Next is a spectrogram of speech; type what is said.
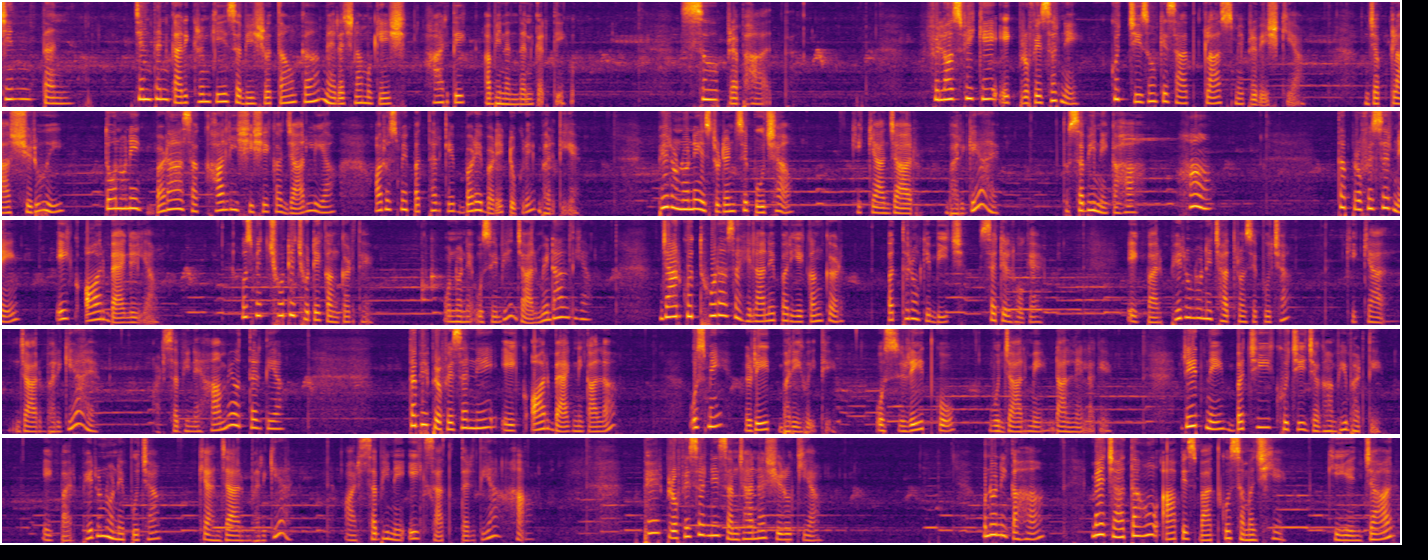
चिंतन। चिंतन कार्यक्रम के सभी श्रोताओं का मैं रचना मुकेश हार्दिक अभिनंदन करती हूँ। सुप्रभात। फिलॉसफी के एक प्रोफेसर ने कुछ चीज़ों के साथ क्लास में प्रवेश किया। जब क्लास शुरू हुई तो उन्होंने एक बड़ा सा खाली शीशे का जार लिया और उसमें पत्थर के बड़े बड़े टुकड़े भर दिए। फिर उन्होंने स्टूडेंट से पूछा कि क्या जार भर गया है? तो सभी ने कहा हाँ। तब प्रोफेसर ने एक और बैग लिया। उसमें छोटे छोटे कंकड़ थे। उन्होंने उसे भी जार में डाल दिया। जार को थोड़ा सा हिलाने पर ये कंकड़ पत्थरों के बीच सेटल हो गए। एक बार फिर उन्होंने छात्रों से पूछा कि क्या जार भर गया है? और सभी ने हाँ में उत्तर दिया। तभी प्रोफेसर ने एक और बैग निकाला। उसमें रेत भरी हुई थी। उस रेत को वो जार में डालने लगे। रेत ने बची खुची जगह भी भर दी। एक बार फिर उन्होंने पूछा, क्या जार भर गया? और सभी ने एक साथ उत्तर दिया हाँ. फिर प्रोफेसर ने समझाना शुरू किया। उन्होंने कहा मैं चाहता हूँ आप इस बात को समझिए कि ये जार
